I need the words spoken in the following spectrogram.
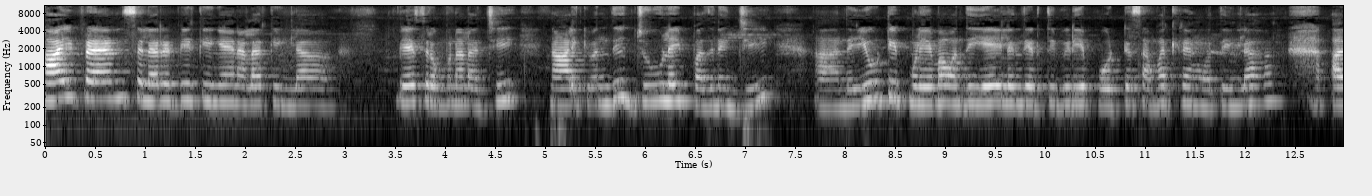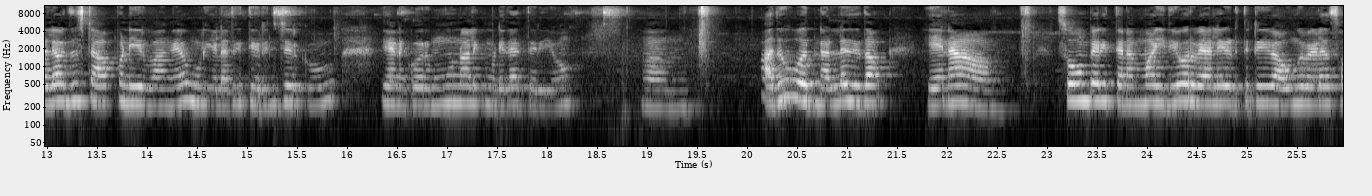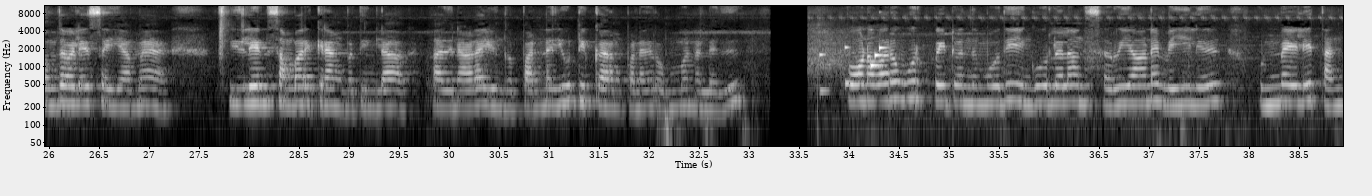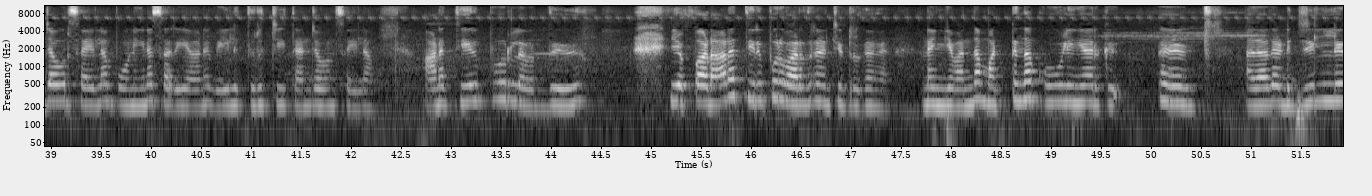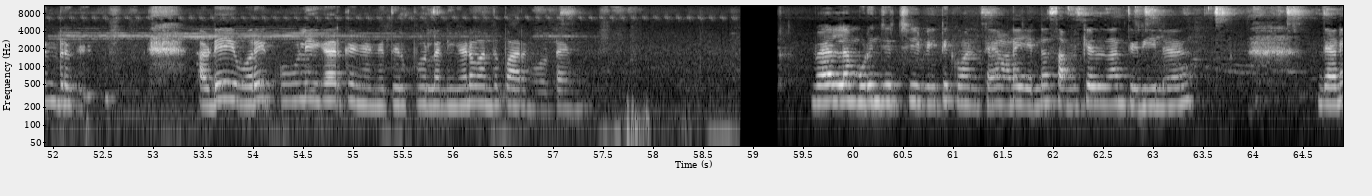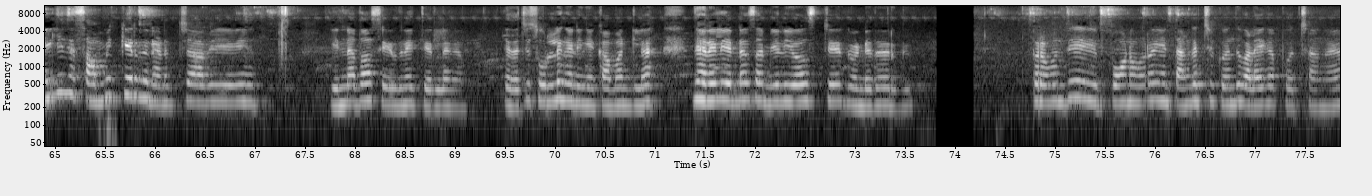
Hi friends எல்லோரும் எப்படி இருக்கீங்க? நல்லா இருக்கீங்களா? பேச ரொம்ப நாள் ஆச்சு. நாளைக்கு வந்து ஜூலை பதினஞ்சு. அந்த யூடியூப் மூலயமா வந்து ஏலேருந்து எடுத்து வீடியோ போட்டு சமைக்கிறாங்க பார்த்தீங்களா? அதெல்லாம் வந்து ஸ்டாப் பண்ணிடுவாங்க உங்களுக்கு எல்லாத்துக்கும் தெரிஞ்சிருக்கும். எனக்கு ஒரு மூணு நாளைக்கு முன்னாடி தான் தெரியும். அதுவும் ஒரு நல்லது தான். ஏன்னா சோம்பேறித்தனமாக இதே ஒரு வேலையை எடுத்துகிட்டு அவங்க வேலை சொந்த வேலையை செய்யாமல் இதுலேருந்து சம்பாதிக்கிறாங்க பார்த்தீங்களா? அதனால இவங்க பண்ண யூடியூப்காரங்க பண்ணது ரொம்ப நல்லது. போன வாரம் ஊருக்கு போயிட்டு வந்தபோது எங்கள் ஊர்லலாம் வந்து சரியான வெயில். உண்மையிலே தஞ்சாவூர் சைட்லாம் போனீங்கன்னா சரியான வெயில். திருச்சி தஞ்சாவூர் சைட்லாம். ஆனால் திருப்பூரில் வந்து எப்படான திருப்பூர் வரதுன்னு நினச்சிட்டு இருக்காங்க. ஆனால் இங்கே வந்தால் மட்டும்தான் கூலிங்காக இருக்குது அதாவது அப்படி ஜில்லுன்னு அப்படியே ஒரே கூலிங்காக இருக்குங்க இங்கே திருப்பூரில். நீங்கள் வேணால் வந்து பாருங்கள் ஒரு டைம் வேலைலாம் முடிஞ்சிருச்சு வீட்டுக்கு வந்துட்டேன். ஆனால் என்ன சமைக்கிறது தான் தெரியல. தினையில இந்த சமைக்கிறது நினச்சாவே என்ன தான் செய்யறதுனே தெரிலங்க ஏதாச்சும் சொல்லுங்கள் நீங்கள் கமெண்ட்டில் தினையில என்ன சமையல் யோசிச்சே இருக்க வேண்டியதாக இருக்குது அப்புறம் வந்து போன வாரம் என் தங்கச்சிக்கு வந்து வளைகாப்பு வச்சாங்க.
